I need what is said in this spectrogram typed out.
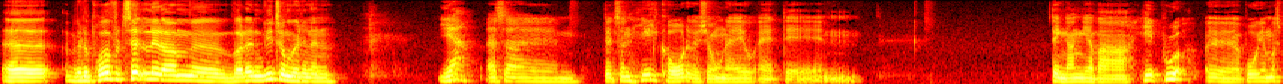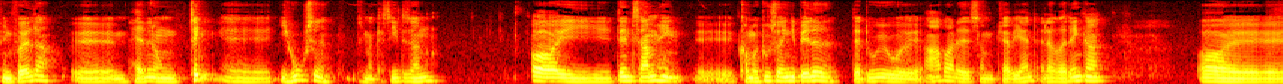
Uh, vil du prøve at fortælle lidt om, uh, hvordan vi to mødte hinanden? Ja, altså, øh, den sådan helt korte version er jo, at øh, dengang jeg var helt pur øh, og boede hjemme hos mine forældre, øh, havde vi nogle ting øh, i huset, hvis man kan sige det sådan. Og i den sammenhæng øh, kommer du så ind i billedet, da du jo øh, arbejdede som klaviant allerede dengang. Og øh,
